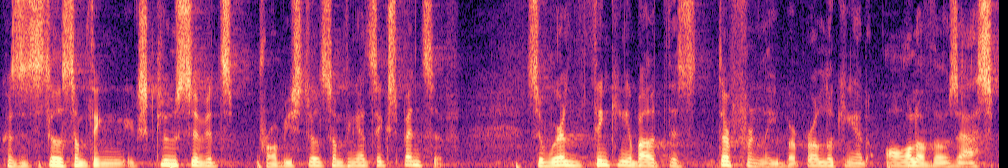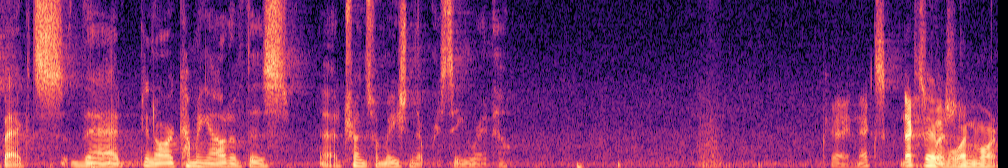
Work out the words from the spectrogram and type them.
because it's still something exclusive. It's probably still something that's expensive. So we're thinking about this differently, but we're looking at all of those aspects that you know are coming out of this uh, transformation that we're seeing right now. Okay, next, next Then question. one more.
